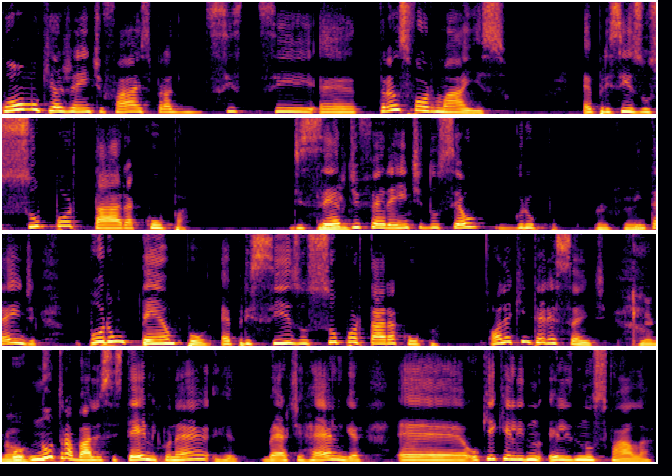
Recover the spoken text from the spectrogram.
Como que a gente faz para se, se é, transformar isso? É preciso suportar a culpa de ser diferente do seu grupo. Perfeito. Entende? Por um tempo é preciso suportar a culpa. Olha que interessante. Que legal. O, no trabalho sistêmico, né, Bert Hellinger, é, o que, que ele, ele nos fala?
